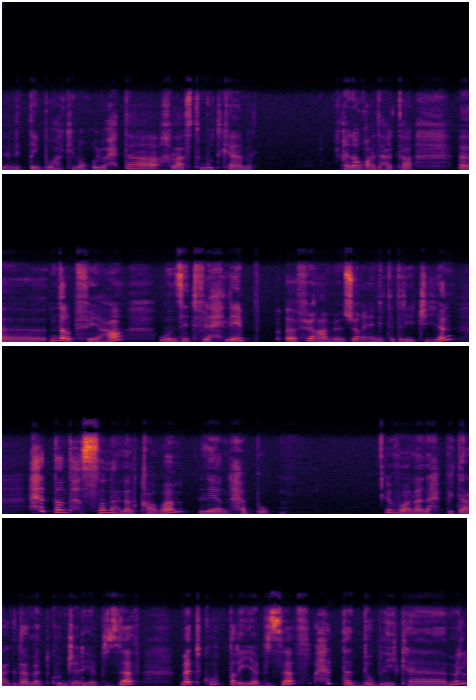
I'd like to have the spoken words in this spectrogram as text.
يعني طيبوها كيما نقولوا حتى خلاص تموت كامل. أنا نقعد هكا آه نضرب فيها ونزيد في الحليب آه fur et à mesure يعني تدريجيا حتى نتحصل على القوام اللي نحبو. voilà أنا حبيتها هكذا ما تكون جارية بزاف ما تكون طرية بزاف حتى تذوب لي كامل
